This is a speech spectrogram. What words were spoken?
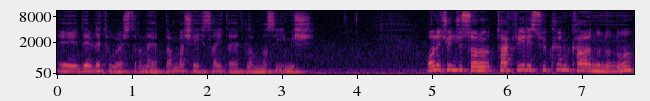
e, devleti uğraştıran ayaklanma Şeyh Said ayaklanması imiş. 13. soru takriri sükun kanununu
